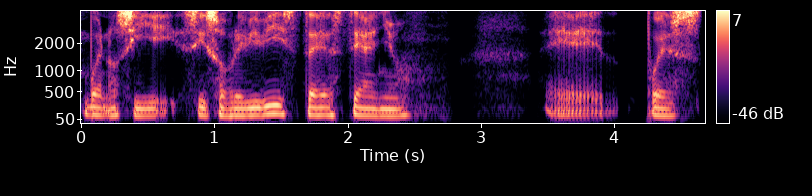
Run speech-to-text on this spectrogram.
bueno, si, si sobreviviste este año, eh, pues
